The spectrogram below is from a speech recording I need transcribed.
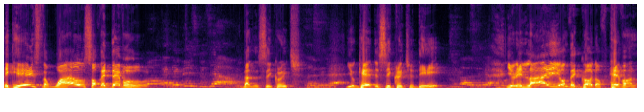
against the wiles of the devil. That's the secret. You get the secret today. You rely on the God of heaven.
